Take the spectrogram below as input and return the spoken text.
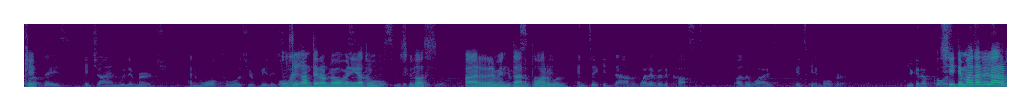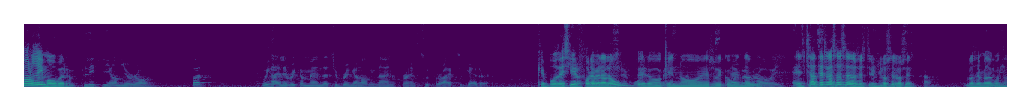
¿Qué? Un gigante enorme va a venir a tu ciudad a reventar tu árbol. Si te matan el árbol, game over. Que puedes ir forever alone, pero que no es recomendable. El chat es la salsa de los streams, lo sé, lo sé. Lo sé, me he dado cuenta.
